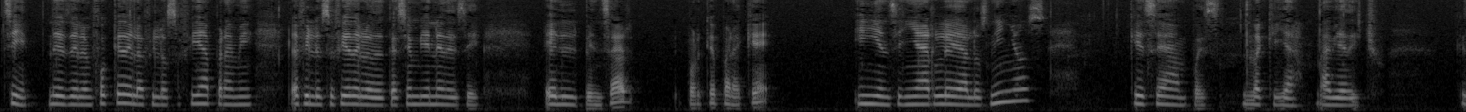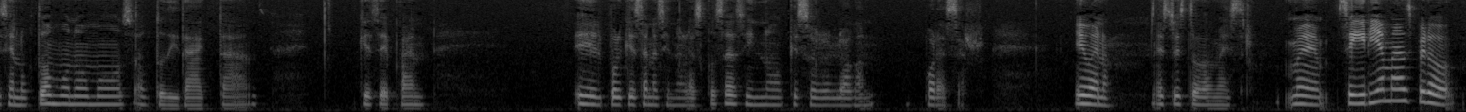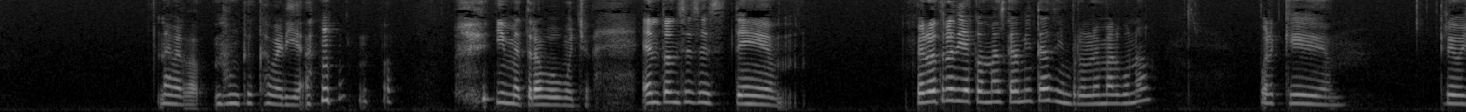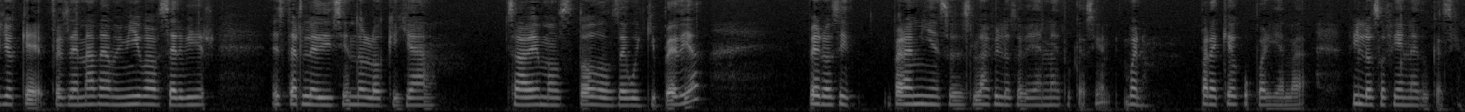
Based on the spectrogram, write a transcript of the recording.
sí, desde el enfoque de la filosofía, para mí la filosofía de la educación viene desde el pensar por qué, para qué, y enseñarle a los niños que sean, pues, la que ya había dicho, que sean autónomos, autodidactas, que sepan el por qué están haciendo las cosas y no que solo lo hagan por hacer. Y bueno, esto es todo, maestro. Me seguiría más, pero la verdad, nunca acabaría. y me trabo mucho. Entonces, este. Pero otro día con más calmita, sin problema alguno. Porque creo yo que, pues de nada a mí me iba a servir estarle diciendo lo que ya sabemos todos de Wikipedia. Pero sí, para mí eso es la filosofía en la educación. Bueno, ¿para qué ocuparía la filosofía en la educación?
